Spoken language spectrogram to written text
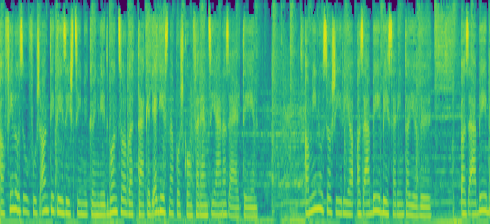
A filozófus antitézis című könyvét boncolgatták egy egésznapos konferencián az eltén. A mínuszos írja, az ABB szerint a jövő. Az ABB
